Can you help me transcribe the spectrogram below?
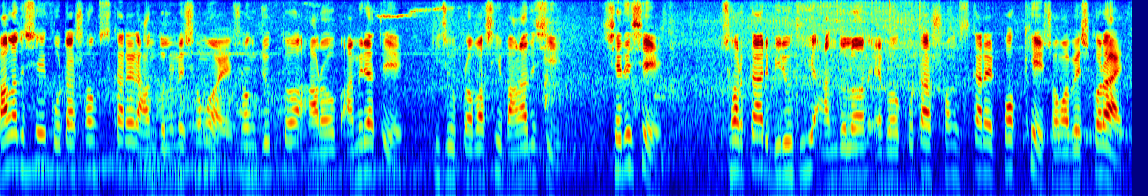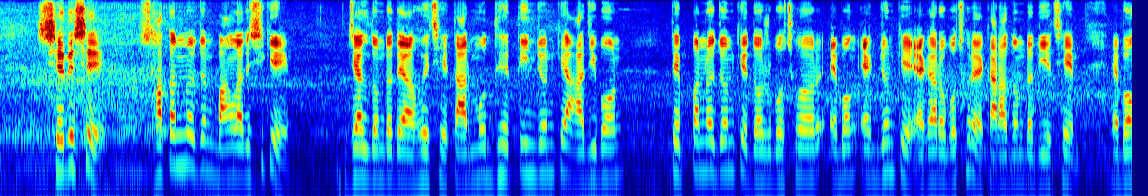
বাংলাদেশে কোটা সংস্কারের আন্দোলনের সময় সংযুক্ত আরব আমিরাতে কিছু প্রবাসী বাংলাদেশি সেদেশে সরকার বিরোধী আন্দোলন এবং কোটা সংস্কারের পক্ষে সমাবেশ করায়। সেদেশে সাতান্ন জন বাংলাদেশিকে জেলদণ্ড দেওয়া হয়েছে। তার মধ্যে তিনজনকে আজীবন, তেপ্পান্ন জনকে দশ বছর এবং একজনকে এগারো বছরের কারাদণ্ড দিয়েছে এবং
